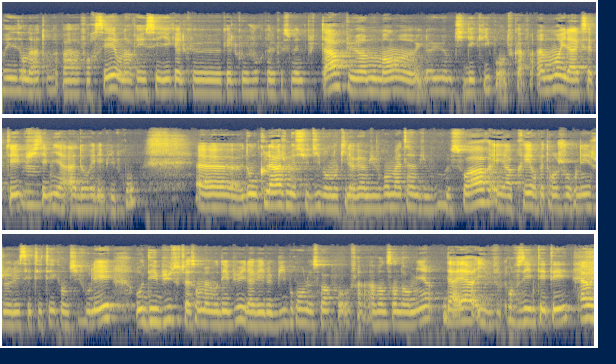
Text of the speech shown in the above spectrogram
on a, on n'a pas forcé, on a réessayé quelques, quelques jours, quelques semaines plus tard. Puis à un moment, euh, il a eu un petit déclic, ou en tout cas, à un moment il a accepté, puis il s'est mis à adorer les biberons. Euh, donc là, je me suis dit, bon, donc il avait un biberon matin, un biberon le soir, et après, en fait, en journée, je le laissais téter quand il voulait. Au début, de toute façon, même au début, il avait le biberon le soir, pour, enfin, avant de s'endormir. Derrière, il, on faisait une tétée. Ah oui.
